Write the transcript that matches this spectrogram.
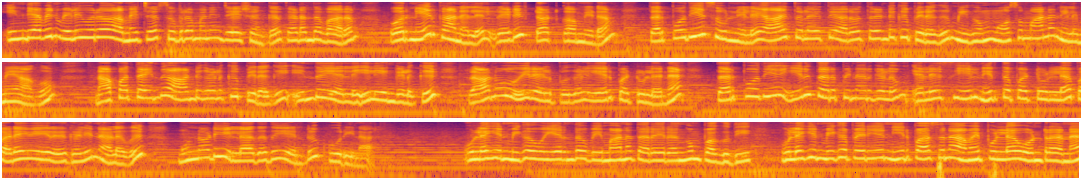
இந்தியாவின் வெளியுறவு அமைச்சர் சுப்பிரமணியன் ஜெய்சங்கர் கடந்த வாரம் ஒரு நேர்காணலில் ரெடிஃப் டாட் காமிடம் தற்போதைய சூழ்நிலை ஆயிரத்தி தொள்ளாயிரத்தி அறுபத்தி ரெண்டுக்கு பிறகு மிகவும் மோசமான நிலைமையாகும் நாற்பத்தைந்து ஆண்டுகளுக்கு பிறகு இந்த எல்லையில் எங்களுக்கு இராணுவ உயிரிழப்புகள் ஏற்பட்டுள்ளன. தற்போதைய இரு தரப்பினர்களும் எல்ஐசியில் நிறுத்தப்பட்டுள்ள படை வீரர்களின் அளவு முன்னோடி இல்லாதது என்று கூறினார். உலகின் மிக உயர்ந்த விமான தரையிறங்கும் பகுதி உலகின் மிகப்பெரிய நீர்ப்பாசன அமைப்புள்ள ஒன்றான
